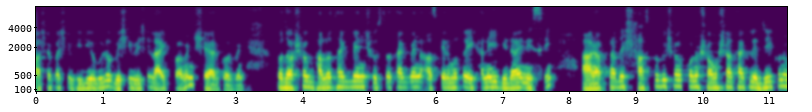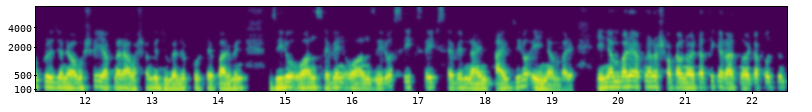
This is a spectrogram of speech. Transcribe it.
পাশাপাশি ভিডিওগুলো বেশি বেশি লাইক কমেন্ট শেয়ার করবেন। তো দর্শক, ভালো থাকবেন, সুস্থ থাকবেন। আজকের মতো এখানেই বিদায় নিচ্ছি। আর আপনাদের স্বাস্থ্য বিষয়ক কোনো সমস্যা থাকলে যে কোনো প্রয়োজনে অবশ্যই আপনারা আমার সঙ্গে যোগাযোগ করতে পারবেন। Zero one seven one zero six eight seven nine five zero এই নাম্বারে। এই নাম্বারে আপনারা সকাল নয়টা থেকে রাত নয়টা পর্যন্ত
